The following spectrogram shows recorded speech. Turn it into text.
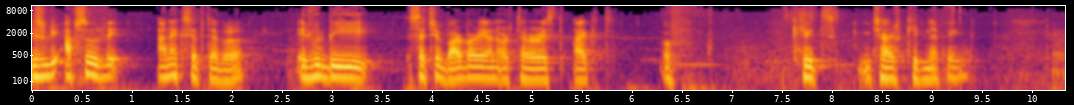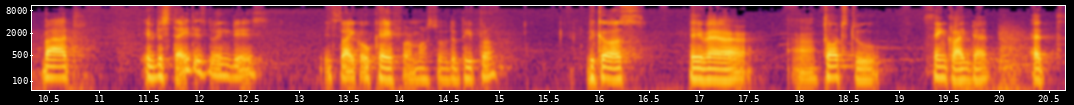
This would be absolutely unacceptable. It would be such a barbarian or terrorist act of kids, child kidnapping. But if the state is doing this, it's like okay for most of the people because they were uh, taught to think like that at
